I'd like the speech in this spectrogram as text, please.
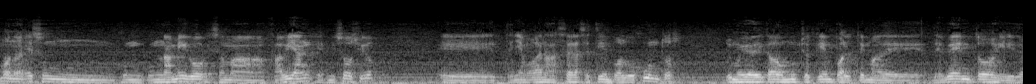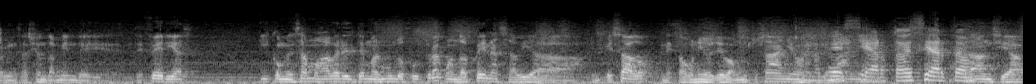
Bueno, es un, un, amigo que se llama Fabián, que es mi socio. Eh, teníamos ganas de hacer hace tiempo algo juntos. Yo me había dedicado mucho tiempo al tema de, eventos y de organización también de, ferias. Y comenzamos a ver el tema del mundo food cuando apenas había empezado. En Estados Unidos lleva muchos años, en Alemania. Es cierto, es cierto. Francia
